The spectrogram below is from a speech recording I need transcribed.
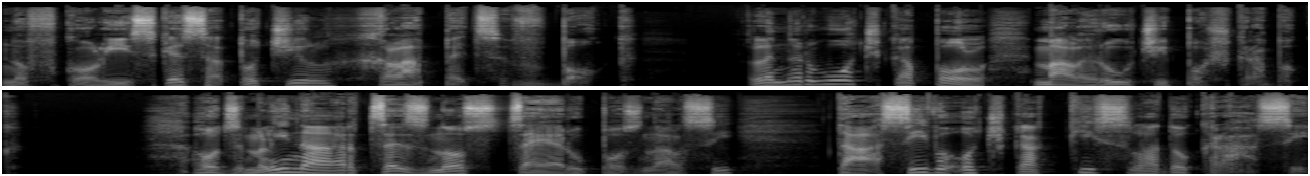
no v kolíske sa točil chlapec v bok. Len rôčka pol mal rúči poškrabok. Hoď mlinár cez nos céru poznal si, tá sivo očka kysla do krásy.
